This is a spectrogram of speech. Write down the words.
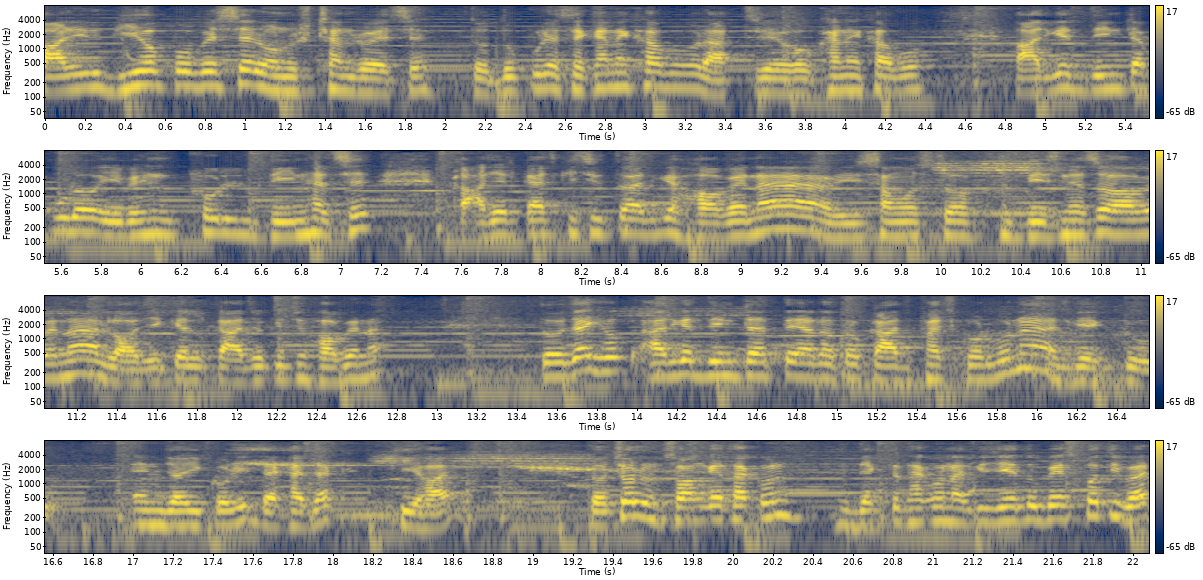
বাড়ির গৃহপ্রবেশের অনুষ্ঠান রয়েছে। তো দুপুরে সেখানে খাব, রাত্রে ওখানে খাব। আজকের দিনটা পুরো ইভেন্টফুল দিন আছে। কাজের কাজ কিছু তো আজকে হবে না, এই সমস্ত বিজনেসও হবে না লজিক্যাল কাজও কিছু হবে না। তো যাই হোক, আজকের দিনটাতে আর অত কাজ ফাজ করব না, আজকে একটু এনজয় করি, দেখা যাক কি হয়। তো চলুন, সঙ্গে থাকুন, দেখতে থাকুন আজকে যেহেতু বৃহস্পতিবার,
